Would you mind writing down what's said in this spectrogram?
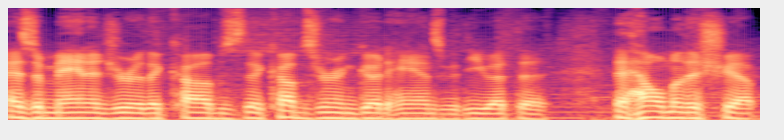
as a manager of the Cubs. The Cubs are in good hands with you at the the helm of the ship.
